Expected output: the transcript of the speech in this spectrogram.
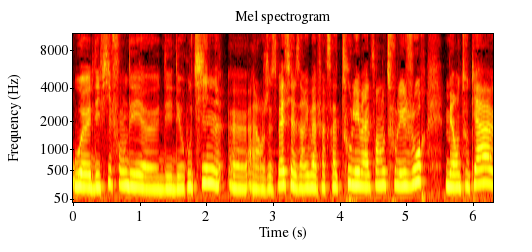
où euh, des filles font des, euh, routines. Euh, alors je sais pas si elles arrivent à faire ça tous les matins, tous les jours, mais en tout cas,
